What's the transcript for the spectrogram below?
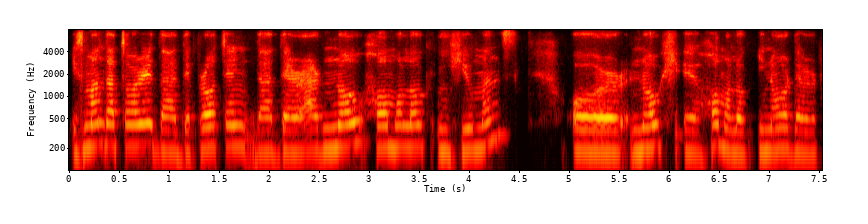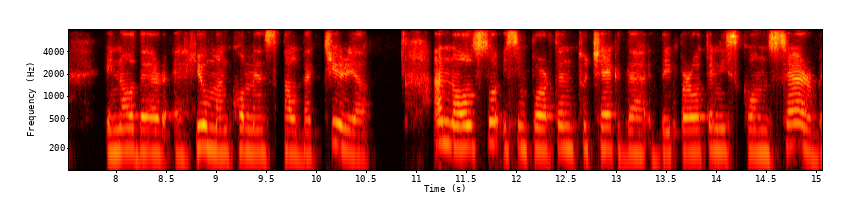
it's mandatory that the protein, that there are no homolog in humans or no uh, homolog in order in other uh, human commensal bacteria. And also it's important to check that the protein is conserved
